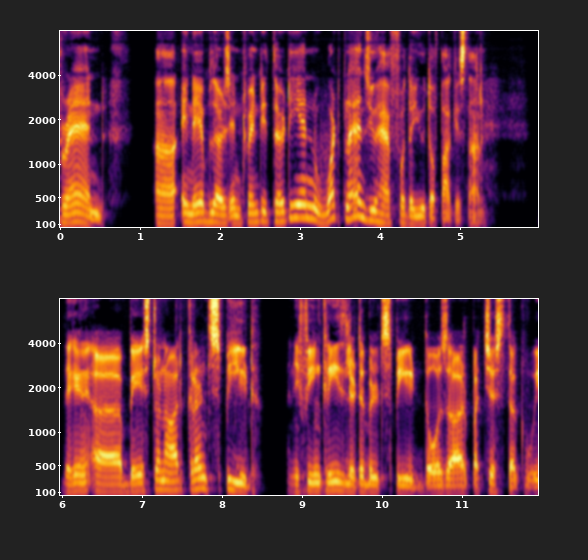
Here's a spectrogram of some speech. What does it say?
brand Enablers in twenty thirty and what plans you have for the youth of Pakistan دیکھیں based on our current speed and if you increase little bit speed دو ہزار پچیس تک we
